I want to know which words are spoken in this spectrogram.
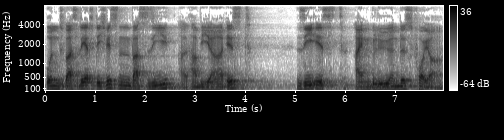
Und was lehrt dich wissen, was sie, Al-Habir, ist? Sie ist ein glühendes Feuer.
